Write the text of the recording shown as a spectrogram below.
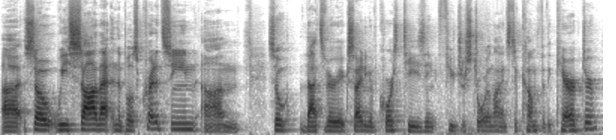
Uh, so we saw that in the post credit scene. Um, so that's very exciting, of course, teasing future storylines to come for the character.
